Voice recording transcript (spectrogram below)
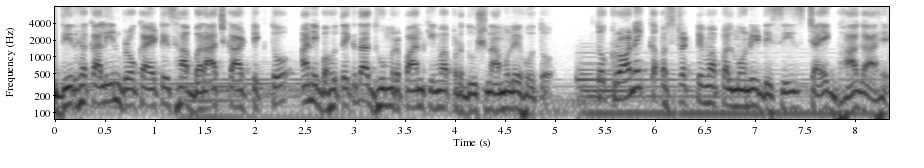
दीर्घकालीन ब्रोकायटिस हा बराच काळ टिकतो आणि बहुतेकदा धूम्रपान किंवा प्रदूषणामुळे होतो. तो क्रॉनिक ऑस्ट्रक्टिव्ह पल्मोनरी डिसीजचा एक भाग आहे.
